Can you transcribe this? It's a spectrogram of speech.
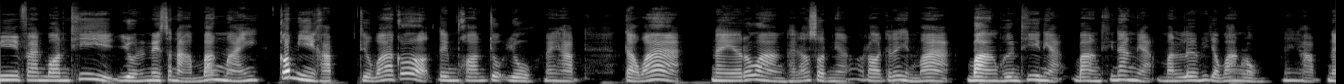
มีแฟนบอลที่อยู่ในสนามบ้างไหม ก็มีครับ ถือว่าก็เต็มความจุอยู่นะครับ แต่ว่าในระหว่างถ่ายทอดสดเนี่ยเราจะได้เห็นว่าบางพื้นที่เนี่ยบางที่นั่งเนี่ยมันเริ่มที่จะว่างลงนะครับใน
